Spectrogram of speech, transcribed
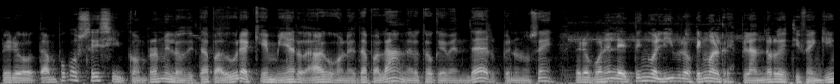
Pero tampoco sé si comprarme los de tapa dura, qué mierda hago con la tapa blanda, lo tengo que vender, pero no sé. Pero ponerle, tengo libros, tengo El Resplandor de Stephen King,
